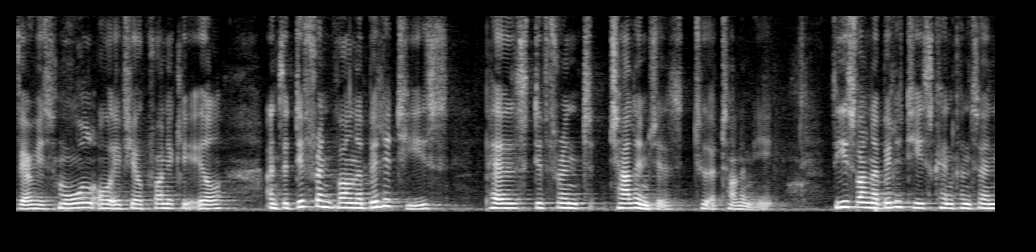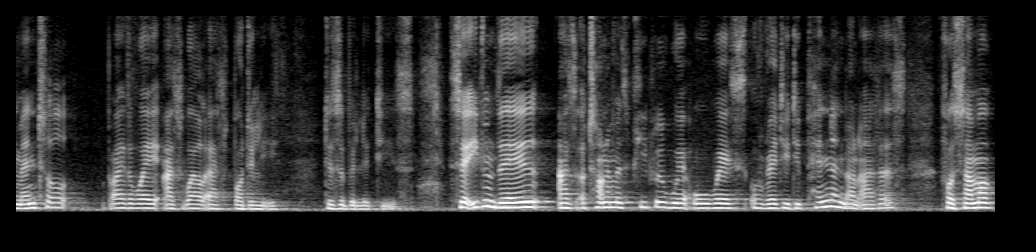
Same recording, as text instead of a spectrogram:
very small or if you're chronically ill, and the different vulnerabilities pose different challenges to autonomy. These vulnerabilities can concern mental, by the way, as well as bodily disabilities. So even though as autonomous people we're always already dependent on others, for some of,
